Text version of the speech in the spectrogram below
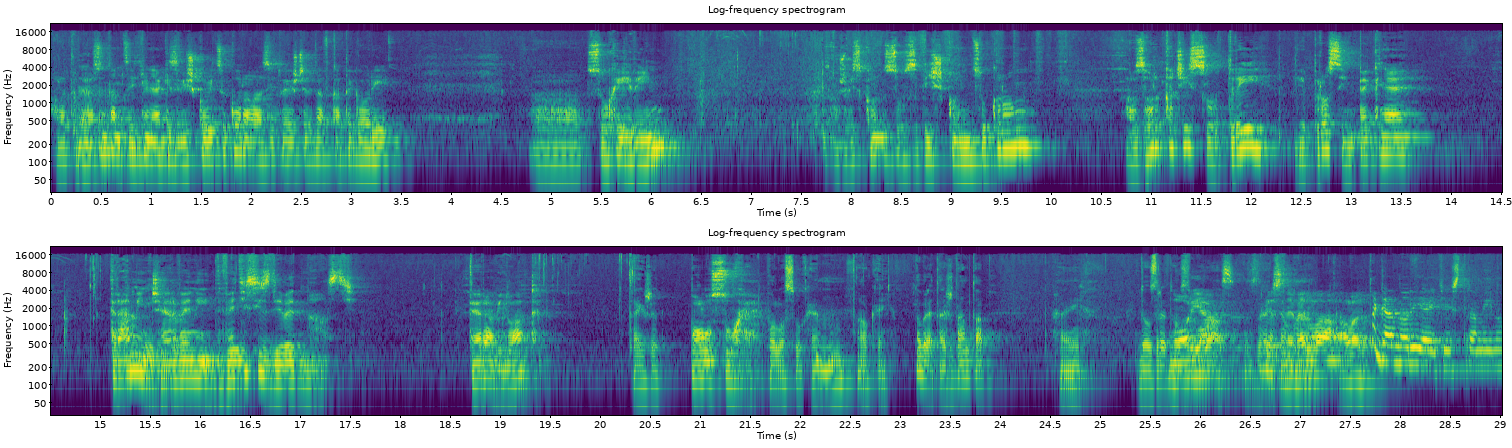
Ale to, ja som tam cítil nejaký zvyškový cukor, ale asi to je ešte teda v kategórii uh, suchých vín so, so zvyškovým cukrom. A vzorka číslo 3 je prosím pekne Tramín červený 2019. Teravilak. Takže Polosuché. Polosuché, hm, OK. Dobre, takže tam tá, hej, dozretosť Noria, jasne vedľa, ale... Tak a Noria je tiež Tramínu,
